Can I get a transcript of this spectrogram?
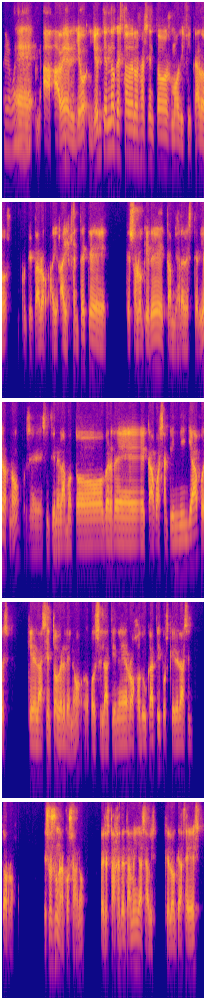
Pero bueno. Eh, a, ver, yo, yo entiendo que esto de los asientos modificados, porque claro, hay, hay gente que, que solo quiere cambiar el exterior, ¿no? Pues eh, si tiene la moto verde Kawasaki Ninja, pues quiere el asiento verde, ¿no? O si la tiene rojo Ducati, pues quiere el asiento rojo. Eso es una cosa, ¿no? Pero esta gente también ya sabéis que lo que hace es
